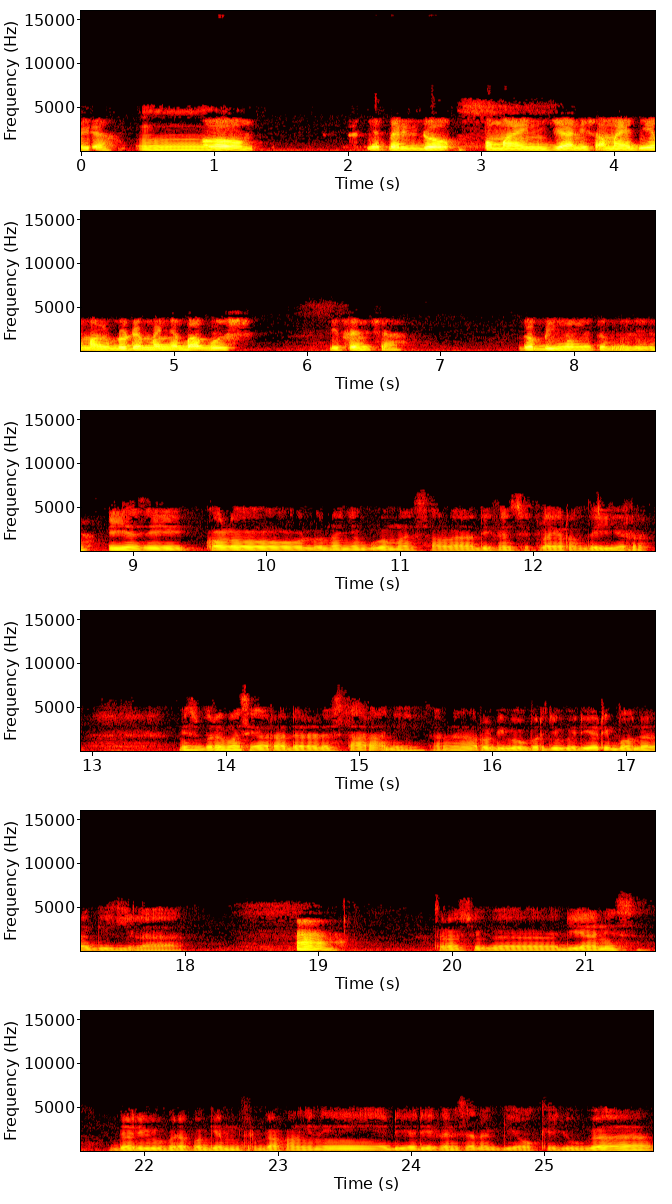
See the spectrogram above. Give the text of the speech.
Iya. Eh, Kalau lihat dari dua pemain Janis sama Eddie emang dua mainnya bagus. Defense-nya. Gak bingung itu milihnya. Iya sih, kalau lu nanya gua masalah defensive player of the year, ini sebenarnya masih rada-rada setara nih, karena Rudy Gobert juga dia reboundnya lagi gila. Nah, Terus juga Giannis dari beberapa game terbelakang ini dia defense-nya lagi oke juga.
